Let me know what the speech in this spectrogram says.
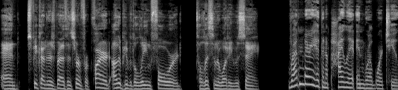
and speak under his breath and sort of required other people to lean forward to listen to what he was saying. Roddenberry had been a pilot in World War II,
